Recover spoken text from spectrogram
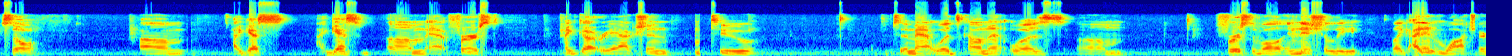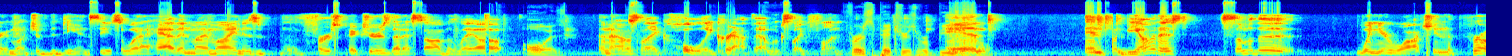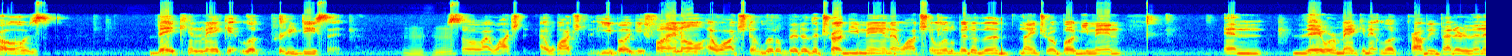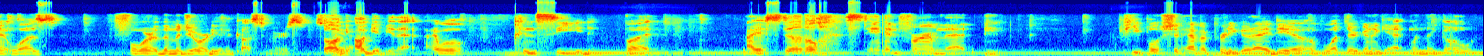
So, um, I guess I guess um, at first my gut reaction to to Matt Wood's comment was um, first of all initially like I didn't watch very much of the DNC, so what I have in my mind is the first pictures that I saw of the layout, always and I was like, "Holy crap, that looks like fun!" first pictures were beautiful. And and to be honest, some of the when you're watching the pros, they can make it look pretty decent. hmm So I watched I watched the e buggy final. I watched a little bit of the truggy main. I watched a little bit of the nitro buggy main, and they were making it look probably better than it was for the majority of the customers. So I'll, Yeah. I'll give you that. I will concede, but I still stand firm that people should have a pretty good idea of what they're going to get when they go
